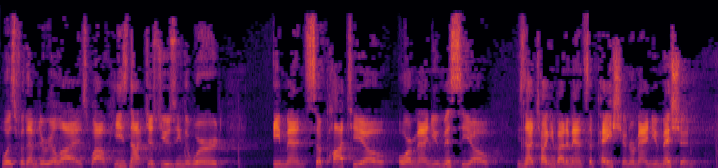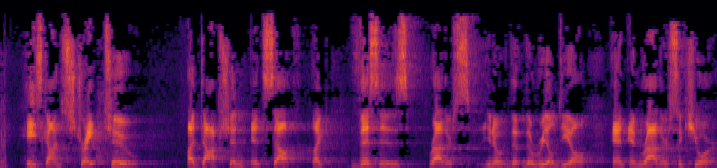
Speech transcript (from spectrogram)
was for them to realize, wow, he's not just using the word emancipatio or manumissio. He's not talking about emancipation or manumission. He's gone straight to adoption itself. Like, this is rather, you know, the, the real deal and, and rather secure.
